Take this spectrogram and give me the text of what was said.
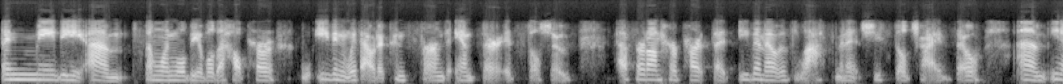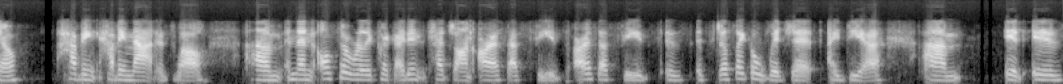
then maybe um, someone will be able to help her even without a confirmed answer. It still shows effort on her part that even though it was last minute, she still tried. So, um, you know, having, having that as well. Um, and then also really quick, I didn't touch on RSS feeds. RSS feeds is it's just like a widget idea. Um, it is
